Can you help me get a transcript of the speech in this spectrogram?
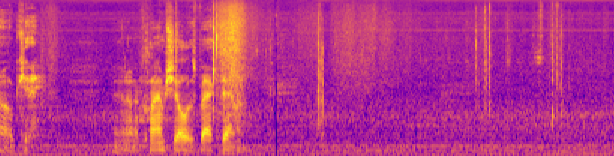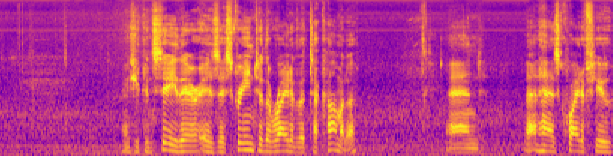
Okay. And our clamshell is back down. As you can see there is a screen to the right of the tachometer and that has quite a few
